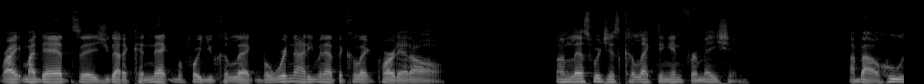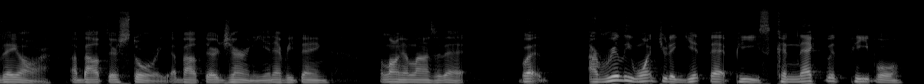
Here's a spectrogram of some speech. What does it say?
Right? My dad says you got to connect before you collect, but we're not even at the collect part at all. Unless we're just collecting information about who they are, about their story, about their journey, and everything along the lines of that. But I really want you to get that piece, connect with people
